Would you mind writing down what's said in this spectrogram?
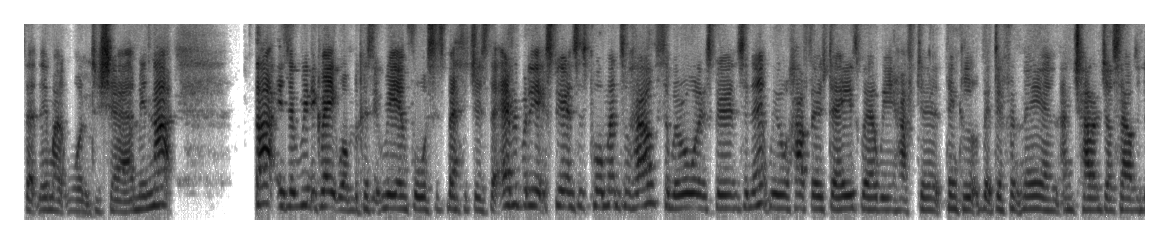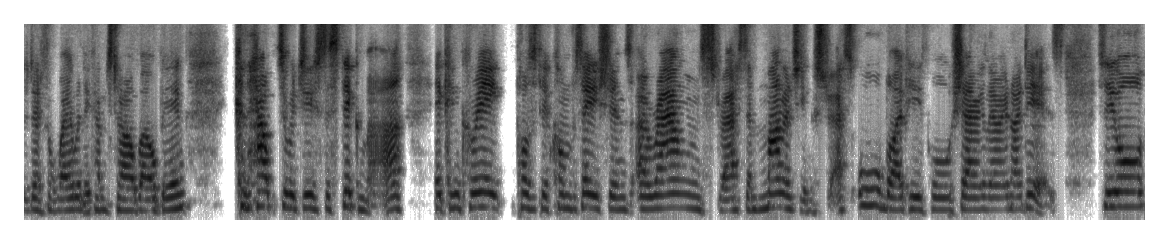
that they might want to mm. share? I mean, that that is a really great one because it reinforces messages that everybody experiences poor mental health. So we're all experiencing it. We all have those days where we have to think a little bit differently and, and challenge ourselves in a different way when it comes to our well-being can help to reduce the stigma. It can create positive conversations around stress and managing stress, all by people sharing their own ideas. So you're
